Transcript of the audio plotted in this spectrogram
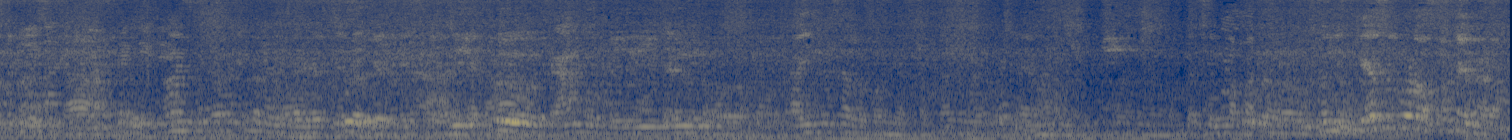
ఎప్పుడు క్యాంప్ ఉంటుంది ఐదు నిమిషాలు పని చేస్తాం. ఒక చిన్న పని కొన్ని కేసులు కూడా వస్తుంటాయి madam.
